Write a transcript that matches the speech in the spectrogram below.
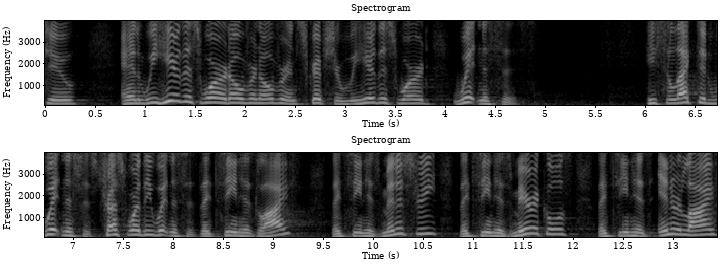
to, and we hear this word over and over in Scripture. We hear this word witnesses. He selected witnesses, trustworthy witnesses. They'd seen his life, they'd seen his ministry, they'd seen his miracles, they'd seen his inner life,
